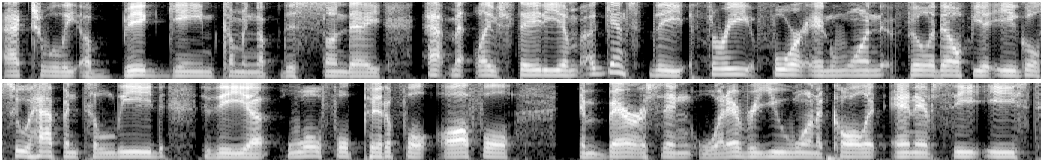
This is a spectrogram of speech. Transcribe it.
actually a big game coming up this Sunday at MetLife Stadium against the three, four, and one Philadelphia Eagles, who happen to lead the uh, woeful, pitiful, awful, embarrassing, whatever you want to call it, NFC East.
